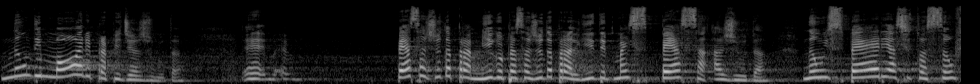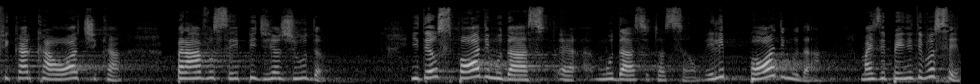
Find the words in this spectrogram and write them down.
Não demore para pedir ajuda. É, é, peça ajuda para amigo, peça ajuda para líder, mas peça ajuda. Não espere a situação ficar caótica para você pedir ajuda. E Deus pode mudar, é, mudar a situação. Ele pode mudar, mas depende de você.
